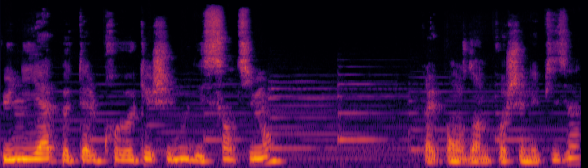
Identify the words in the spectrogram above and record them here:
une IA peut-elle provoquer chez nous des sentiments? Réponse dans le prochain épisode.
